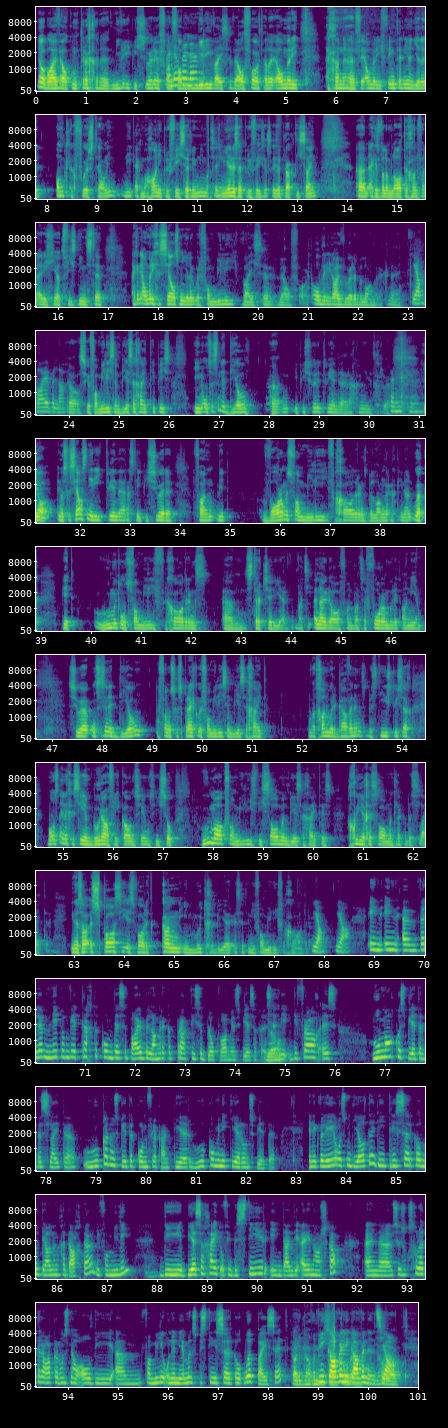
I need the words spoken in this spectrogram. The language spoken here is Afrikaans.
Ja, baie welkom terug in 'n nuwe episode van Hallo. Familiewyse Welvaart. Hallo Elmarie. Ek gaan uh, vir Elmarie Venter nie aan julle amptelik voorstel nie. Net ek mag haar nie professor noem nie, maar sy is Nee. meer as 'n professor, sy is 'n praktisyn. Ehm um, ek is Willem Later gaan van RG Adviesdienste. Ek en Elmarie gesels met julle oor familiewyse welvaart. Al drie daai woorde belangrik, nê. Nee. Ja, baie belangrik. Ja, so families en besigheid tipies. En ons is in 'n deel uh, in episode 32, kan jy dit glo? Kan nie glo. Ja, en ons gesels in hierdie 32ste episode van weet waarom is familievergaderings belangrik en dan ook weet hoe moet ons familievergaderings ehm um, struktureer? Wat is die inhoud daarvan? Wat se vorm moet dit aanneem? So ons is in 'n deel van ons gesprek oor families en besigheid wat gaan oor governance, bestuurstoesig. Maar ons het eintlik gesê in Boere Afrikaans sê ons hierso, hoe maak families wie saam in besigheid is goeie gesamentlike besluite? En as daar 'n spasie is waar dit kan en moet gebeur, is dit in die familievergadering. Ja, ja. En en ehm um, Willem net om weer terug te kom, dis 'n baie belangrike praktiese blok waarmee ons besig is. Ja. En die die vraag is hoe maak ons beter besluite? Hoe kan ons beter konflik hanteer? Hoe kommunikeer ons beter? En ek wil hê ons moet heeltyd die drie sirkel model in gedagte hou, die familie, die besigheid of die bestuur en dan die eienaarskap. En uh soos ons groter raak kan ons nou al die ehm um, familie-ondernemingsbestuur sirkel ook bysit. Ja, die governance. Govern die circle, governance, ja.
